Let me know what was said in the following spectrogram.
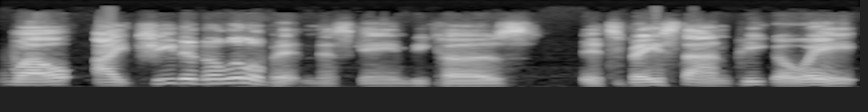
well, I cheated a little bit in this game because it's based on Pico 8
